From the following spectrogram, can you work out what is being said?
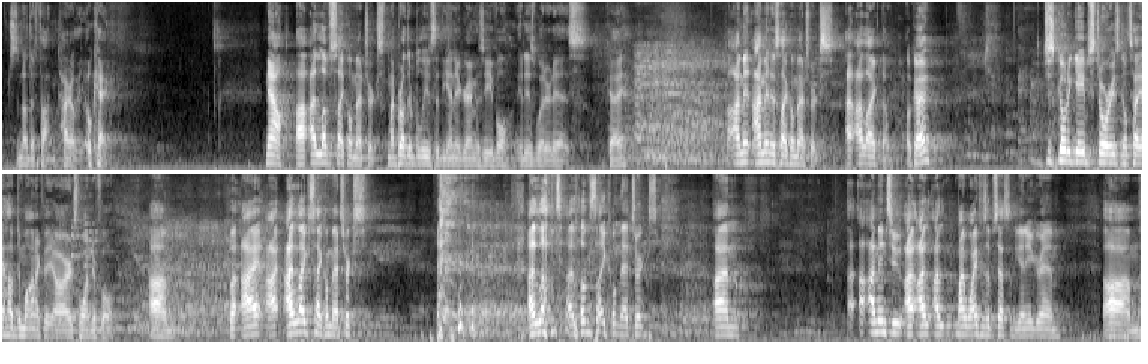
Which is another thought entirely. Okay. Now, uh, I love psychometrics. My brother believes that the Enneagram is evil. It is what it is, okay? I'm, in, I'm into psychometrics. I, I like them, okay? Just go to Gabe's stories and he'll tell you how demonic they are. It's wonderful. Um, but I, I, I like psychometrics. I love I love psychometrics. Um, I, am into. I, I, my wife is obsessed with the Enneagram. Um,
